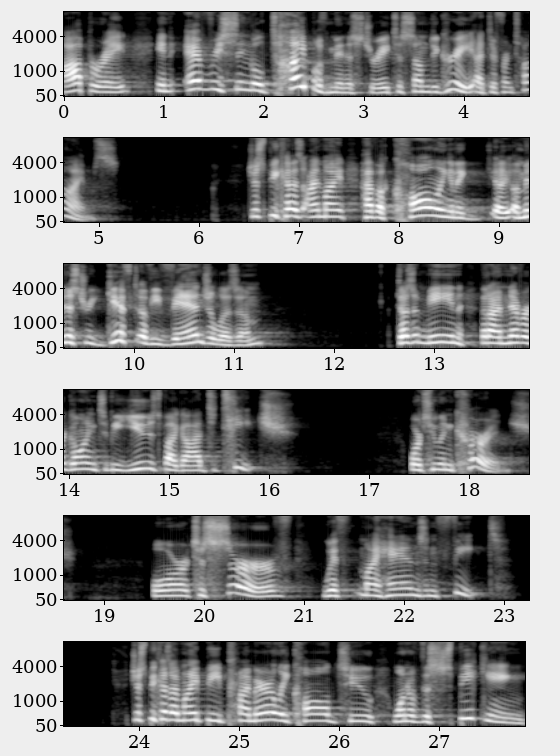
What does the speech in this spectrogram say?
operate in every single type of ministry to some degree at different times. Just because I might have a calling and a, a ministry gift of evangelism doesn't mean that I'm never going to be used by God to teach or to encourage or to serve with my hands and feet. Just because I might be primarily called to one of the speaking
